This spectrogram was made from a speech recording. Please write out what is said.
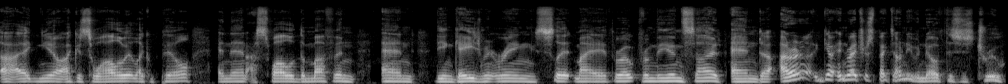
you know, I could swallow it like a pill." And then I swallowed the muffin, and the engagement ring slit my throat from the inside. And uh, I don't know. You know, in retrospect, I don't even know if this is true.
